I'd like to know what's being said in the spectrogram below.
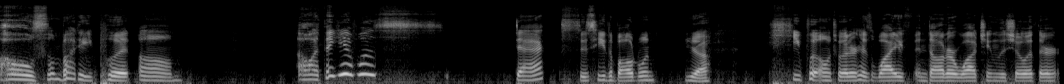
Oh, somebody put um. Oh, I think it was Dax. Is he the bald one? Yeah, He put on Twitter his wife and daughter watching the show at their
